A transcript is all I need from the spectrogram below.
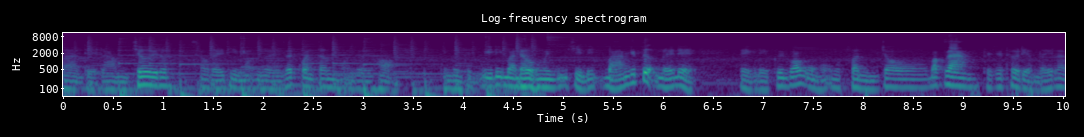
và để làm chơi thôi. Sau đấy thì mọi người rất quan tâm, mọi người hỏi. Thì mình cũng ý định ban đầu mình cũng chỉ định bán cái tượng đấy để để để quyên góp ủng hộ một phần cho Bắc Giang. Thì cái thời điểm đấy là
